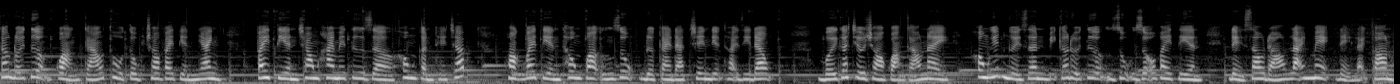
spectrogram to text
các đối tượng quảng cáo thủ tục cho vay tiền nhanh, vay tiền trong 24 giờ không cần thế chấp hoặc vay tiền thông qua ứng dụng được cài đặt trên điện thoại di động. Với các chiêu trò quảng cáo này, không ít người dân bị các đối tượng dụ dỗ vay tiền để sau đó lãi mẹ để lãi con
